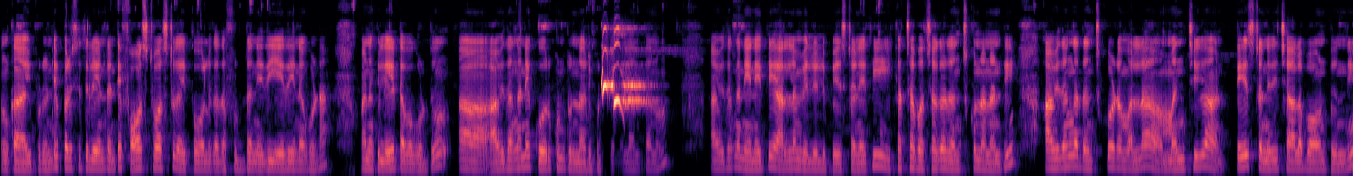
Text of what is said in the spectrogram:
ఇంకా ఇప్పుడుండే పరిస్థితులు ఏంటంటే ఫాస్ట్ ఫాస్ట్గా అయిపోవాలి కదా ఫుడ్ అనేది ఏదైనా కూడా. మనకు లేట్ అవ్వకూడదు. ఆ విధంగానే కోరుకుంటున్నారు ఇప్పుడు పిల్లలంతాను. ఆ విధంగా నేనైతే అల్లం వెల్లుల్లి పేస్ట్ అనేది కచ్చాపచ్చాగా దంచుకున్నానండి. ఆ విధంగా దంచుకోవడం వల్ల మంచిగా టేస్ట్ అనేది చాలా బాగుంటుంది.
